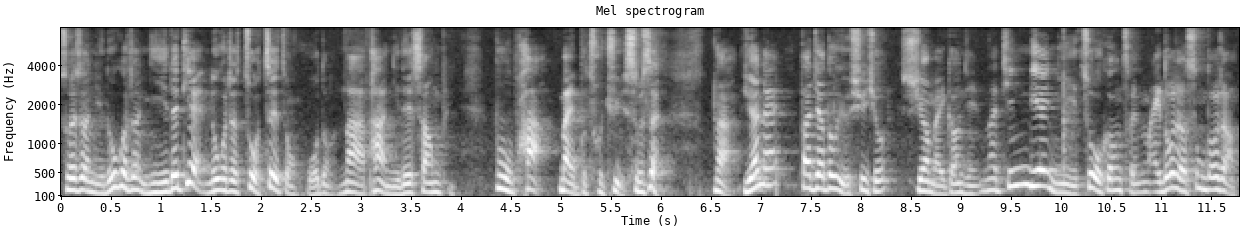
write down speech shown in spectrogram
所以说，你如果说你的店如果是做这种活动，哪怕你的商品不怕卖不出去，是不是？那原来大家都有需求，需要买钢琴。那今天你做工程，买多少送多少，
